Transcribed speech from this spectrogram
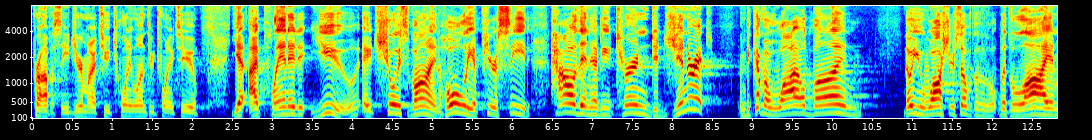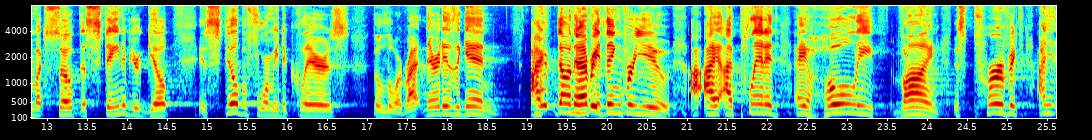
prophecy, Jeremiah 2 21 through 22. Yet I planted you a choice vine, wholly of pure seed. How then have you turned degenerate and become a wild vine? Though you wash yourself with, lye and much soap, the stain of your guilt is still before me, declares the Lord. Right? There it is again. I've done everything for you. I, I, I planted a holy vine, this perfect, I did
